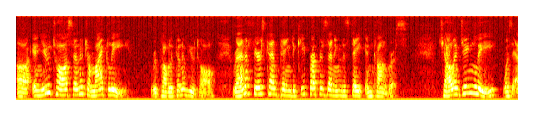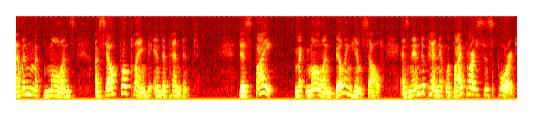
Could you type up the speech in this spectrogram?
Uh, in Utah, Senator Mike Lee Republican of Utah, ran a fierce campaign to keep representing the state in Congress. Challenging Lee was Evan McMullins, a self proclaimed independent. Despite McMullin billing himself as an independent with bipartisan support,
